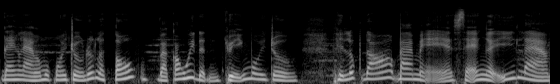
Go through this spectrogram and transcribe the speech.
đang làm ở một môi trường rất là tốt và có quyết định chuyển môi trường. Thì lúc đó ba mẹ sẽ nghĩ là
